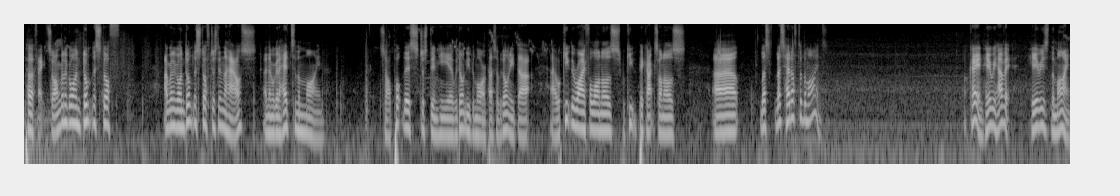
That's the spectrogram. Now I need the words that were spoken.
Perfect. So I'm going to go and dump this stuff. I'm going to go and dump this stuff just in the house. And then we're going to head to the mine. So I'll put this just in here. We don't need the mortar and pestle. We don't need that. Uh, we'll keep the rifle on us. We'll keep the pickaxe on us. Uh, let's let's head off to the mines. Okay, and here we have it. Here is the mine.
